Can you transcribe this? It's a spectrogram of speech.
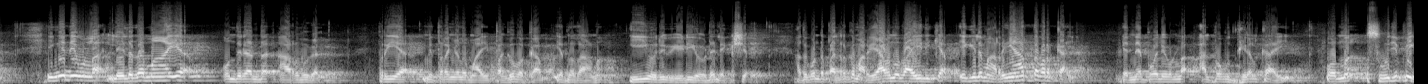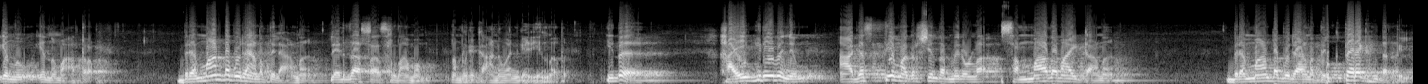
ഇങ്ങനെയുള്ള ലളിതമായ ഒന്ന് രണ്ട് അറിവുകൾ പ്രിയ മിത്രങ്ങളുമായി പങ്കുവെക്കാം എന്നതാണ് ഈ ഒരു വീഡിയോയുടെ ലക്ഷ്യം. അതുകൊണ്ട് പലർക്കും അറിയാവുന്നതായിരിക്കാം. എങ്കിലും അറിയാത്തവർക്കായി എന്നെ പോലെയുള്ള അല്പബുദ്ധികൾക്കായി ഒന്ന് സൂചിപ്പിക്കുന്നു എന്ന് മാത്രം. ബ്രഹ്മാണ്ഡ പുരാണത്തിലാണ് ലളിതാ സഹസ്രനാമം നമുക്ക് കാണുവാൻ കഴിയുന്നത്. ഇത് ഹൈഗ്രീവനും അഗസ്ത്യ മഹർഷിയും തമ്മിലുള്ള സംവാദമായിട്ടാണ് ബ്രഹ്മാണ്ഡ പുരാണത്തിൽ ഉത്തരഖണ്ഡത്തിൽ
